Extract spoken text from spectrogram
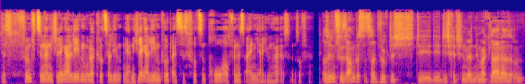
das 15er nicht länger leben oder kürzer leben, ja, nicht länger leben wird als das 14 Pro, auch wenn es ein Jahr jünger ist, insofern. Also insgesamt ist es halt wirklich, die, die, die Schrittchen werden immer kleiner und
